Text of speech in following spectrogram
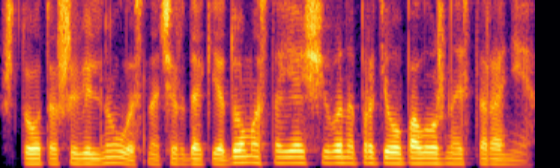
Что-то шевельнулось на чердаке дома, стоящего на противоположной стороне.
